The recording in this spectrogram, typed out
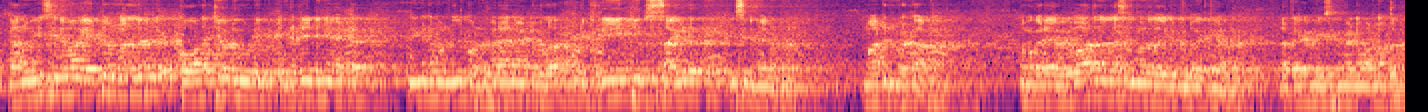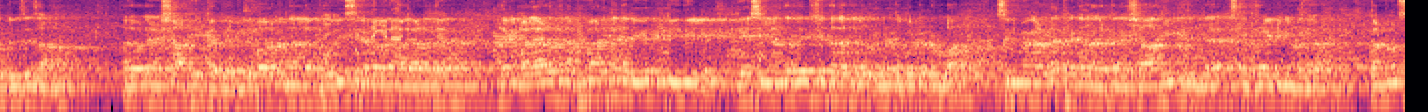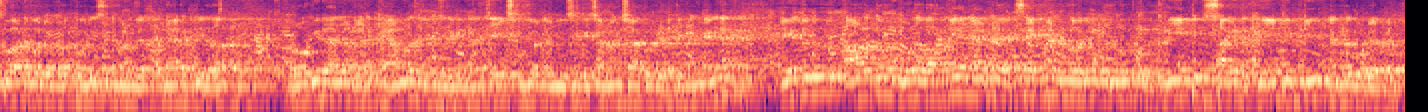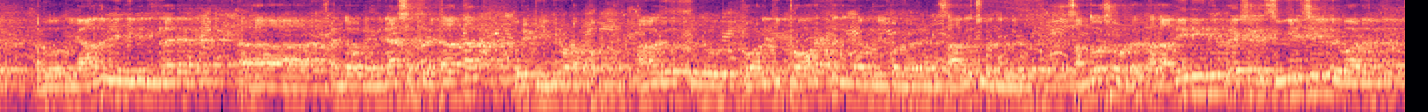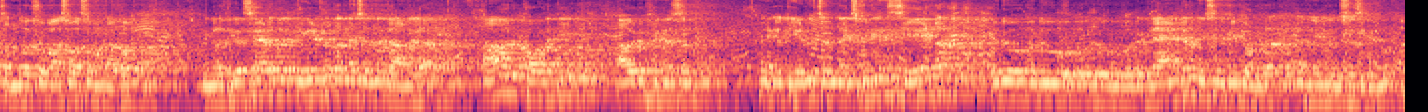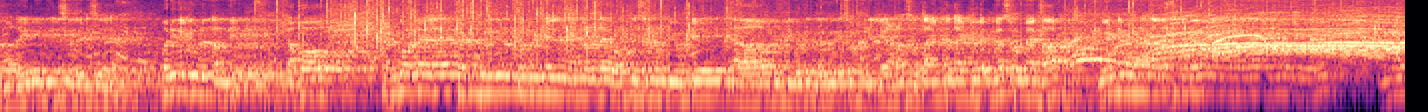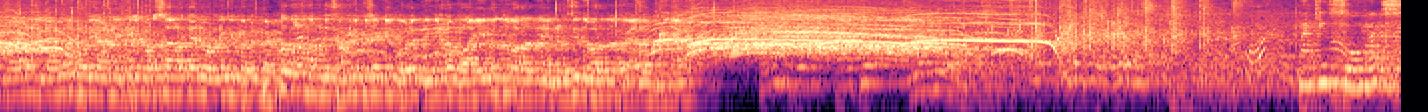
കാരണം ഈ സിനിമ ഏറ്റവും നല്ലൊരു ക്വാളിറ്റിയോടുകൂടി എന്റർടൈനിങ് ആയിട്ട് നിങ്ങളുടെ മുന്നിൽ കൊണ്ടുവരാനായിട്ടുള്ള ഒരു ക്രിയേറ്റീവ് സൈഡ് ഈ സിനിമയിലുണ്ട്. മാർട്ടിൻ പ്രക്കാർ നമുക്കറിയാം ഒരുപാട് നല്ല സിനിമകൾ നൽകിയിട്ടുള്ള വ്യക്തിയാണ്. അദ്ദേഹം ഈ സിനിമയുടെ വൺ ഓഫ് ദ പ്രൊഡ്യൂസേഴ്സാണ് അതുപോലെ തന്നെ ഷാഹി കബീർ. ഒരുപാട് നല്ല പോലീസ് സിനിമകൾ മലയാളത്തിൽ റോബി രാജാണ് ഇതിന്റെ ക്യാമറ ചലിപ്പിച്ചിരിക്കുന്നത്. ജെയ്ക്സ് ബിജിയുടെ മ്യൂസിക് ചമൻ ഷാഖുടെ എഡിറ്റിംഗ് അങ്ങനെ ഏതൊരു ആൾക്കും കൂടെ വർക്ക് ചെയ്യാനായിട്ട് എക്സൈറ്റ്മെന്റ് ഉള്ള ഒരു ഒരു ക്രിയേറ്റീവ് സൈഡ് ക്രിയേറ്റീവ് ടീം ഞങ്ങളുടെ കൂടെയുണ്ട്. ഒരു ടീമിനോടൊപ്പം ആ ഒരു ക്വാളിറ്റി പ്രോഡക്റ്റ് നിങ്ങളുടെ മുന്നിൽ കൊണ്ടുവരാൻ സാധിച്ചു എന്നുള്ളൊരു സന്തോഷമുണ്ട്. അത് അതേ രീതിയിൽ പ്രേക്ഷകർ സ്വീകരിച്ചതിൽ ഒരുപാട് സന്തോഷവും ആശ്വാസമുണ്ട് അപ്പം നിങ്ങൾ തീർച്ചയായിട്ടും തിയേറ്ററിൽ തന്നെ ചെന്ന് കാണുക. ആ ഒരു ക്വാളിറ്റി ആ ഒരു ഫിറ്റ്നസും അല്ലെങ്കിൽ തിയേറ്ററിൽ ചെന്ന് എക്സ്പീരിയൻസ് ചെയ്യേണ്ട ഒരു ഒരു ഒരു ഒരു ഗ്രാൻഡർ ഈ സിനിമയ്ക്കുണ്ട് എന്ന് ഞങ്ങൾ വിശ്വസിക്കുന്നു. അത് അതേ രീതിയിൽ സ്വീകരിച്ചതിന് ഒരിക്കൽ കൂടി നന്ദി. അപ്പോൾ പെൺകോട്ടയിലെ പെൺകുട്ടികൾക്ക് മുന്നിൽ ഞങ്ങളുടെ ഫ്രം മൈ ഹാർട്ട് വീണ്ടും വീണ്ടും നല്ല വേറെ ലെവൽ ഇത്തിരി കുറച്ച് ആൾക്കാർ ഉണ്ടെങ്കിൽ പോലും പെട്ടെന്നാണ് നമ്മൾ സംഘടിപ്പിച്ചെങ്കിൽ പോലും നിങ്ങളുടെ വൈബ് എന്ന് പറയുന്നത് എനർജി എന്ന് പറയുന്നത്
